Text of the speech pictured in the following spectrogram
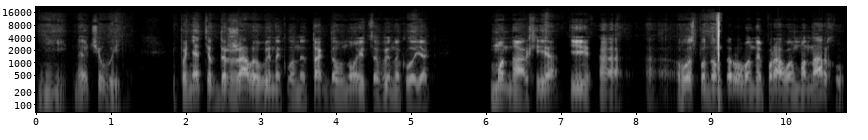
Ні, не очевидні. І поняття держави виникло не так давно, і це виникло як монархія, і е, е, Господом дароване право монарху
